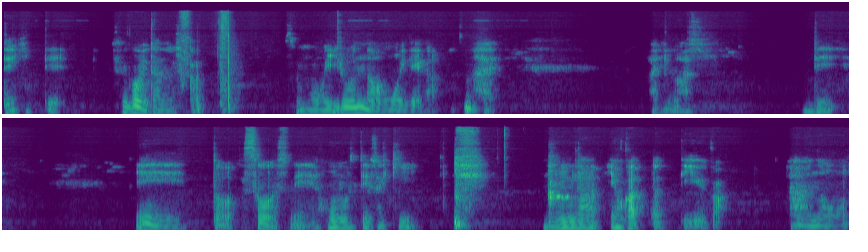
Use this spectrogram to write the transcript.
できて、すごい楽しかった。そのいいろんな思い出が、はい、あります。で、えーっと、そうですね、ホームステイ先、何が良かったっていうか、あの、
